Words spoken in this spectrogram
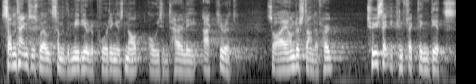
Sometimes as well, some of the media reporting is not always entirely accurate. So I understand, I've heard two slightly conflicting dates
